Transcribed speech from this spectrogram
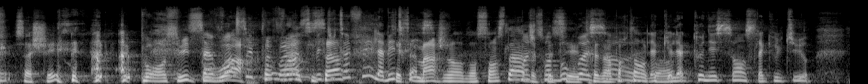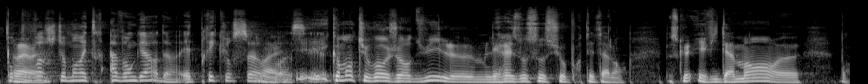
sachez, pour ensuite Savoir, pouvoir. c'est ça. Tout à fait, la maîtrise. Et ça marche dans, ce sens-là, parce que c'est très important. La, la, connaissance, la culture, pour pouvoir justement être avant-garde, être précurseur. et comment tu vois aujourd'hui les réseaux sociaux pour tes talents? Parce que évidemment, euh, Bon,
